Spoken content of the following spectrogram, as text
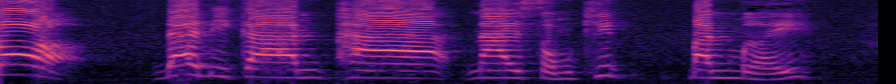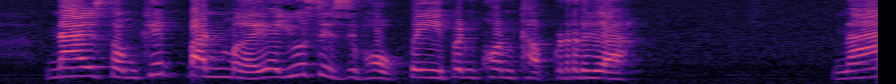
ก็ได้มีการพานายสมคิดปันเหมย นายสมคิดปันเหมยอายุ 46 ปีเป็นคนขับเรือ นะ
